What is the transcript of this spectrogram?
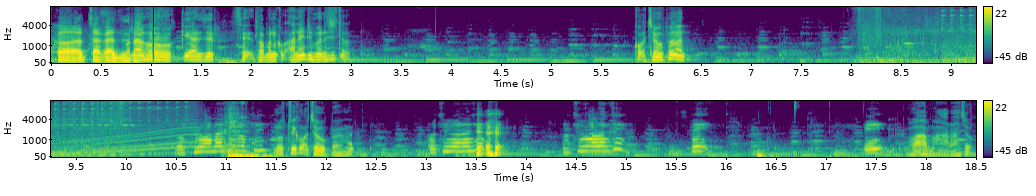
kocak anjir. Menang hoki anjir. Sik temanku aneh di mana sih, Cok? Kok jauh banget? Lutfi mana sih Lutfi? Lutfi kok jauh banget? Lutfi mana sih? Lutfi mana sih? Pi. Pi. Wah, marah, Cok.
